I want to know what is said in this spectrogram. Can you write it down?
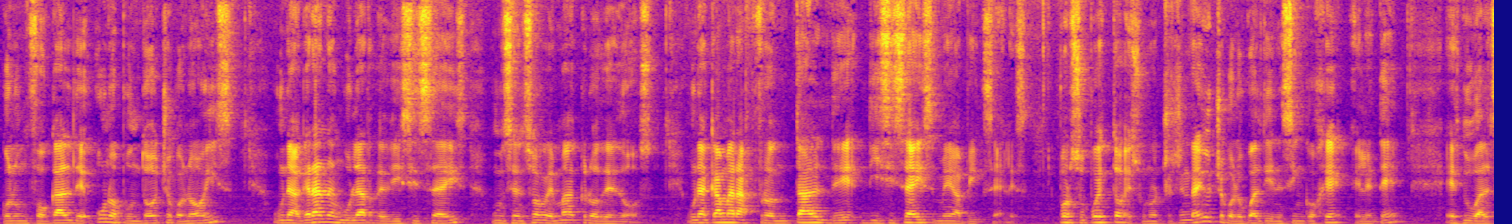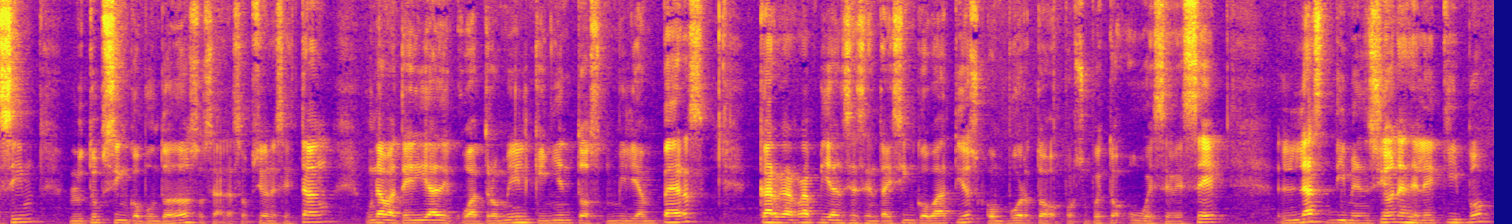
con un focal de 1.8 con OIS, una gran angular de 16, un sensor de macro de 2, una cámara frontal de 16 megapíxeles. Por supuesto es un 888 con lo cual tiene 5G LTE, es dual SIM, Bluetooth 5.2, o sea, las opciones están, una batería de 4500 mAh, carga rápida en 65 vatios con puerto, por supuesto, USB-C. Las dimensiones del equipo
